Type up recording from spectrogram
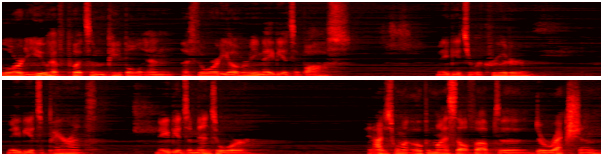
Lord, you have put some people in authority over me. Maybe it's a boss, maybe it's a recruiter, maybe it's a parent, maybe it's a mentor. And I just want to open myself up to direction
